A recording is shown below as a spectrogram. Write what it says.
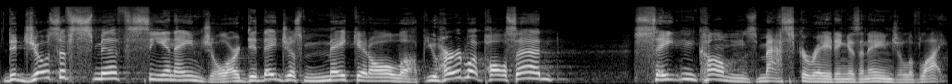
did Joseph Smith see an angel or did they just make it all up? You heard what Paul said. Satan comes masquerading as an angel of light.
